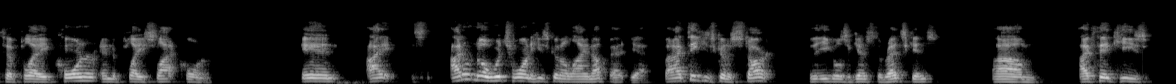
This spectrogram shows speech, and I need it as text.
to play corner and to play slot corner, and I I don't know which one he's going to line up at yet, but I think he's going to start the Eagles against the Redskins. Um, I think he's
